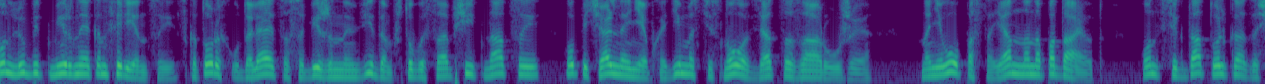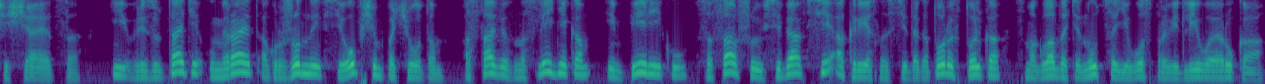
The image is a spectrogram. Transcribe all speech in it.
он любит мирные конференции, с которых удаляется с обиженным видом, чтобы сообщить нации о печальной необходимости снова взяться за оружие. На него постоянно нападают. Он всегда только защищается. И в результате умирает окруженный всеобщим почетом, оставив наследникам империйку, сосавшую в себя все окрестности, до которых только смогла дотянуться его справедливая рука.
